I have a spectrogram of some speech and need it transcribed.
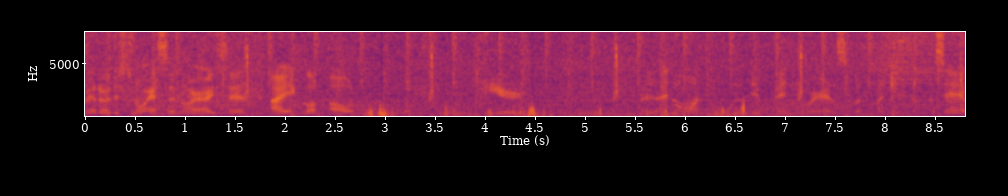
Pero there's no S&R. I said, I got out here. I, I don't want to live anywhere else but Manila. Kasi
